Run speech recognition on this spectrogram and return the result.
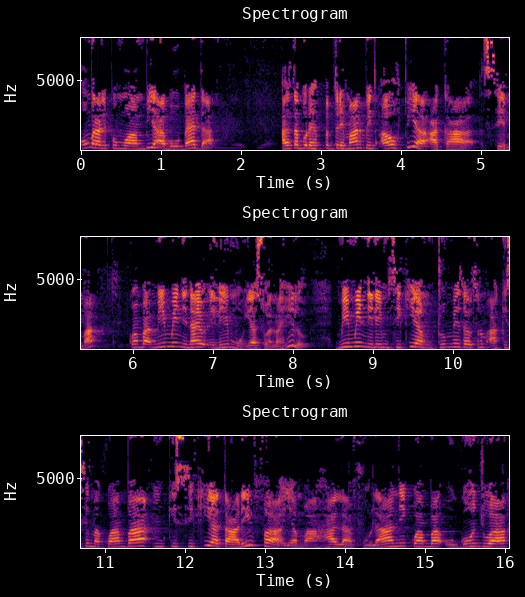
umar alipomwambia abu ubeda abdurahman bin auf pia akasema kwamba mimi ninayo elimu ya swala hilo mimi nilimsikia mtume saa salam akisema kwamba mkisikia taarifa ya mahala fulani kwamba ugonjwa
